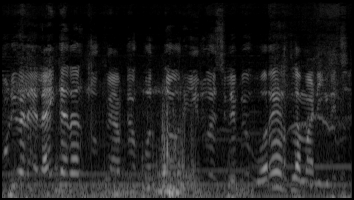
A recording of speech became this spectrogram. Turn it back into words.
பொடிவலையை லைட்டாக தான் தூக்குவேன். அப்படியே கொஞ்சம் ஒரு இருபது சிலேபி ஒரே இடத்துல மாட்டிக்கிடுச்சு.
